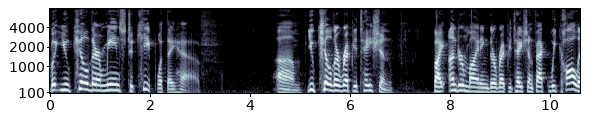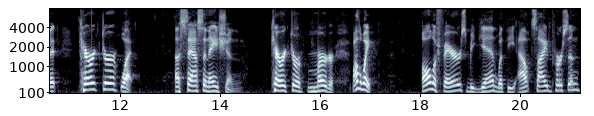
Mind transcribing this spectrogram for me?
but you kill their means to keep what they have. Um, you kill their reputation by undermining their reputation. In fact, we call it character what? Assassination, character murder. By the way, all affairs begin with the outside person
